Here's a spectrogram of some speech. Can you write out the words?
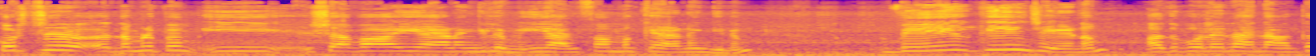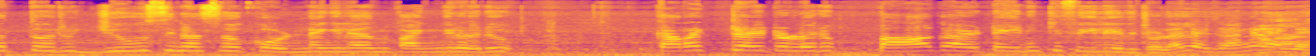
കുറച്ച് നമ്മളിപ്പം ഈ ഷവായി ആണെങ്കിലും ഈ അൽഫാം ഒക്കെ ആണെങ്കിലും വേവുകയും ചെയ്യണം അതുപോലെ തന്നെ അതിനകത്തൊരു ജ്യൂസിനെസ് ഒക്കെ ഉണ്ടെങ്കിൽ അത് ഭയങ്കര ഒരു കറക്റ്റ് ആയിട്ടുള്ള ഒരു പാകമായിട്ട് എനിക്ക് ഫീൽ ചെയ്തിട്ടുള്ളൂ അല്ലേ? അങ്ങനെയല്ലേ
